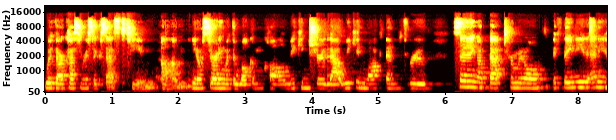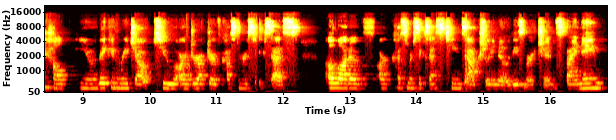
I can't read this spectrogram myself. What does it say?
with our customer success team, um, you know, starting with the welcome call, making sure that we can walk them through setting up that terminal. If they need any help, you know, they can reach out to our director of customer success. A lot of our customer success teams actually know these merchants by name.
